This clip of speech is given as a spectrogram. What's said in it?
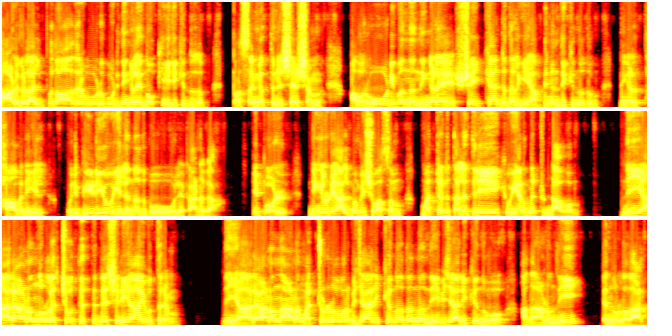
ആളുകൾ അത്ഭുതാദരവോടുകൂടി നിങ്ങളെ നോക്കിയിരിക്കുന്നതും പ്രസംഗത്തിനു ശേഷം അവർ ഓടി വന്ന് നിങ്ങളെ ഷെയ്ക്കാൻഡ് നൽകി അഭിനന്ദിക്കുന്നതും നിങ്ങൾ ഭാവനയിൽ ഒരു വീഡിയോയിൽ എന്നതുപോലെ കാണുക. ഇപ്പോൾ നിങ്ങളുടെ ആത്മവിശ്വാസം മറ്റൊരു തലത്തിലേക്ക് ഉയർന്നിട്ടുണ്ടാവും. നീ ആരാണെന്നുള്ള ചോദ്യത്തിന്റെ ശരിയായ ഉത്തരം. നീ ആരാണെന്നാണ് മറ്റുള്ളവർ വിചാരിക്കുന്നതെന്ന് നീ വിചാരിക്കുന്നുവോ അതാണ് നീ എന്നുള്ളതാണ്.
